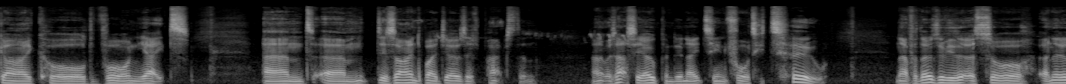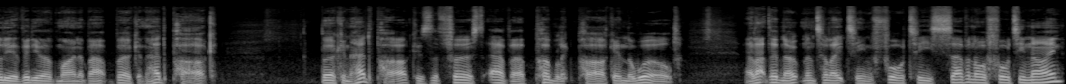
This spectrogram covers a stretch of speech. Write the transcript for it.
guy called Vaughan Yates. and um, designed by Joseph Paxton. And it was actually opened in 1842. Now, for those of you that saw an earlier video of mine about Birkenhead Park, Birkenhead Park is the first ever public park in the world. And that didn't open until 1847 or 49.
